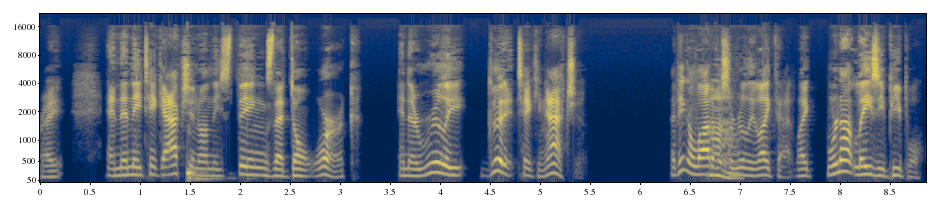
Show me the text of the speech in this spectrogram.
right? And then they take action on these things that don't work, and they're really good at taking action. I think a lot of us are Hmm. really like that. Like we're not lazy people.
